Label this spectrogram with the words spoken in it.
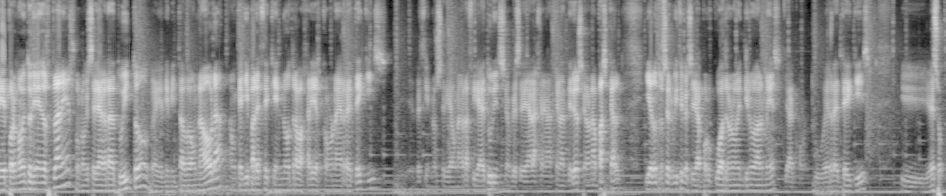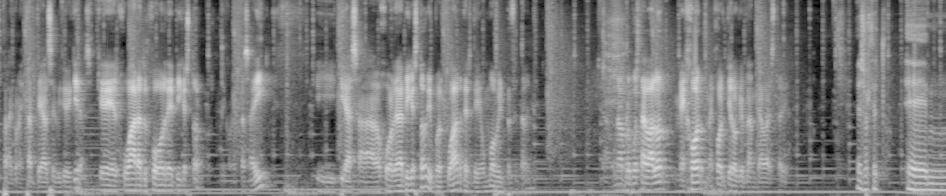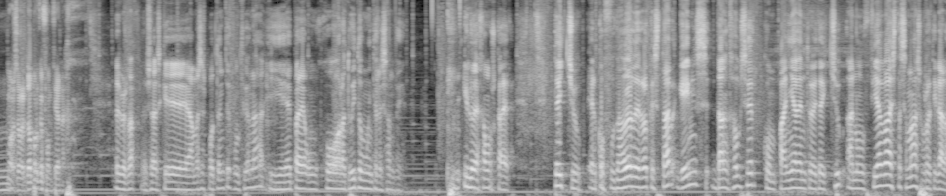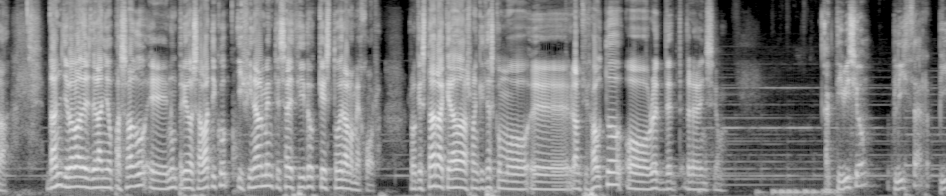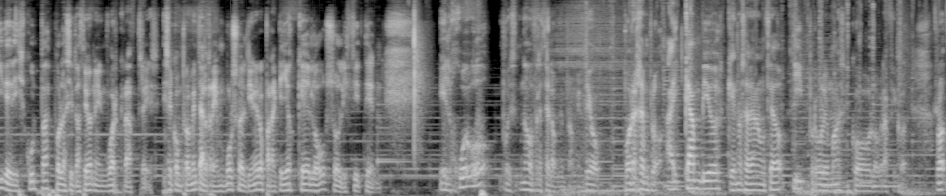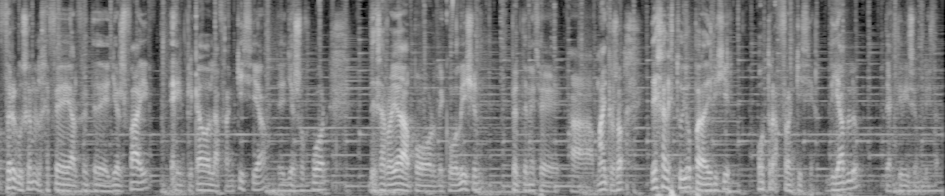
Eh, por el momento tiene dos planes, uno que sería gratuito, limitado a una hora, aunque aquí parece que no trabajarías con una RTX, es decir, no sería una gráfica de Turing, sino que sería la generación anterior, sería una Pascal, y el otro servicio que sería por 4,99 al mes, ya con tu RTX, y eso, para conectarte al servicio que quieras. ¿Quieres jugar a tus juegos de Epic Store? Pues te conectas ahí y tiras a los juegos de la Epic Store y puedes jugar desde un móvil perfectamente. O sea, una propuesta de valor mejor, mejor que lo que planteaba Stadia. Eso es cierto. Em, Bueno, sobre todo porque funciona. Es verdad, o sea, es que además es potente, funciona y hay para un juego gratuito muy interesante. Y lo dejamos caer. Take-Two, el cofundador de Rockstar Games, Dan Hauser, compañía dentro de Take-Two, anunciaba esta semana su retirada. Dan llevaba desde el año pasado eh, en un periodo sabático y finalmente se ha decidido que esto era lo mejor. Rockstar ha creado las franquicias como eh, Grand Theft Auto o Red Dead Redemption. Activision Blizzard pide disculpas por la situación en Warcraft 3 y se compromete al reembolso del dinero para aquellos que lo soliciten. El juego pues no ofrece lo que prometió. Por ejemplo, hay cambios que no se habían anunciado y problemas con los gráficos. Rod Ferguson, el jefe al frente de Gears 5 e implicado en la franquicia de Gears of War, desarrollada por The Coalition, pertenece a Microsoft, deja el estudio para dirigir otra franquicia, Diablo de Activision Blizzard.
